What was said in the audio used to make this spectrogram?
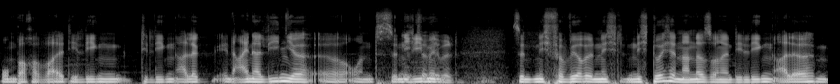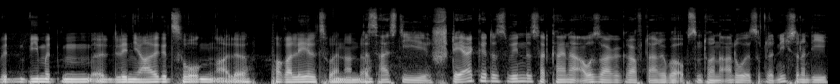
Wombacher Wald, die liegen, die liegen alle in einer Linie äh, und sind Nicht wie mit, sind nicht verwirbelt, nicht, nicht durcheinander, sondern die liegen alle mit, wie mit einem äh, Lineal gezogen, alle parallel zueinander. Das heißt, die Stärke des Windes hat keine Aussagekraft darüber, ob es ein Tornado ist oder nicht, sondern die,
